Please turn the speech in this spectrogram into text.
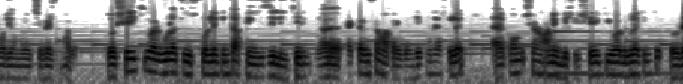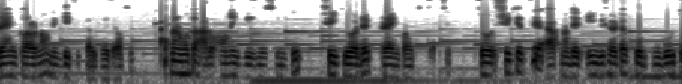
ভলিউম রয়েছে বেশ ভালো। তো সেই কিওয়ার্ডগুলো চুজ করলে কিন্তু আপনি ইজিলি যে একটা বিষয় মাথায় রাখবেন, যেখানে আসলে কম্পিটিশন অনেক বেশি, সেই কিওয়ার্ডগুলো কিন্তু র্যাঙ্ক করানো অনেক ডিফিকাল্ট হয়ে যাচ্ছে। আপনার মতো আরও অনেক বিজনেস কিন্তু সেই কিওয়ার্ডে র্যাঙ্ক করাতে চাচ্ছে। তো সেক্ষেত্রে আপনাদের এই বিষয়টা খুব গুরুত্ব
